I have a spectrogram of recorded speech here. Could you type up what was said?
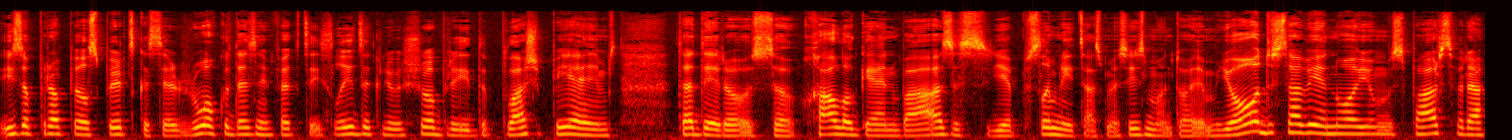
izopropils spirts, kas ir roku dezinfekcijas līdzekļos šobrīd plaši pieejams. Tad ir uz uh, halogēnu bāzes, jeb slimnīcās mēs izmantojam jodu savienojumus. Pārsvarā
